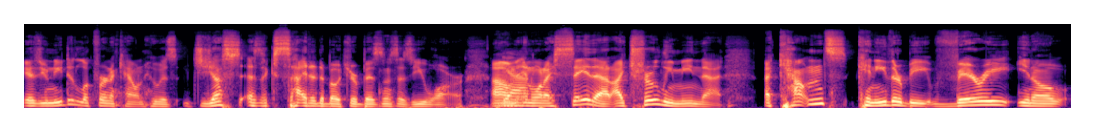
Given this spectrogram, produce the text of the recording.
is you need to look for an accountant who is just as excited about your business as you are. Um, Yeah. And when I say that, I truly mean that. Accountants can either be very, you know,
